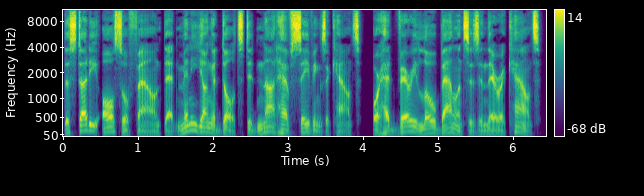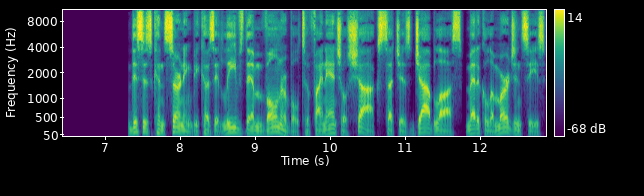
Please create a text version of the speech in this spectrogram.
the study also found that many young adults did not have savings accounts or had very low balances in their accounts. This is concerning because it leaves them vulnerable to financial shocks such as job loss, medical emergencies,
